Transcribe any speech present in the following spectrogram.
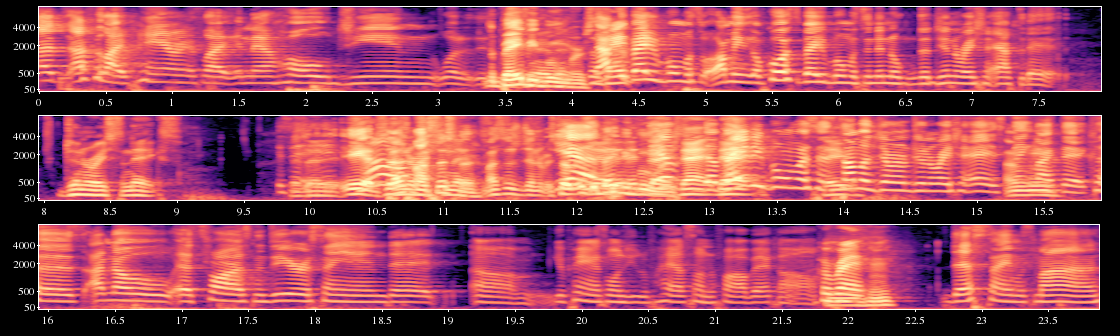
I, I feel like parents like in that whole gen what is it? The baby boomers. The Not the baby boomers. I mean, of course, the baby boomers, and then the, the generation after that. Generation X. Is that Is that it? it? Yeah, so that's my sister. X. My sister's generation. So Yeah, it's the baby boomers. that- that- the baby boomers and they- some of generation X think Mhm. like that because I know as far as Nadir saying that um, your parents wanted you to have something to fall back on. Correct. Mhm. That's same as mine.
